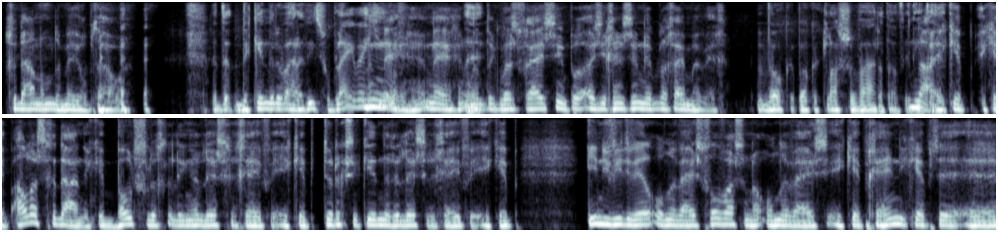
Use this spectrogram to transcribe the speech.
gedaan om ermee op te houden. De, de, kinderen waren niet zo blij, weet je? Nee, nee, nee, want ik was vrij simpel. Als je geen zin hebt, dan ga je maar weg. Welke, welke klassen waren dat? In die nou, tijd? ik heb, ik heb alles gedaan. Ik heb bootvluchtelingen lesgegeven. Ik heb Turkse kinderen lesgegeven. Ik heb individueel onderwijs, volwassenenonderwijs. Ik heb gehandicapten. Uh, Uh,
